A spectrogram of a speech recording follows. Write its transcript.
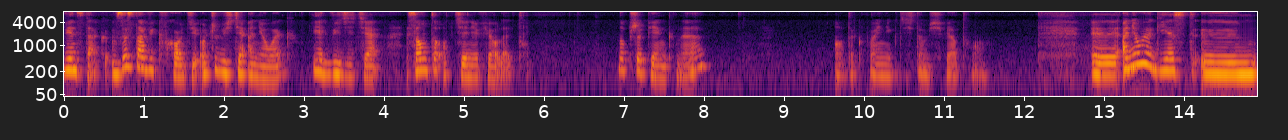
Więc tak, w zestawik wchodzi oczywiście aniołek, jak widzicie, są to odcienie fioletu. No przepiękne. O, tak fajnie gdzieś tam światło. Yy, Aniołek jest ym,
